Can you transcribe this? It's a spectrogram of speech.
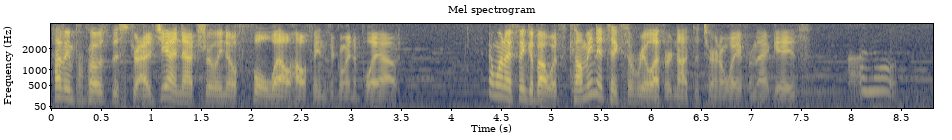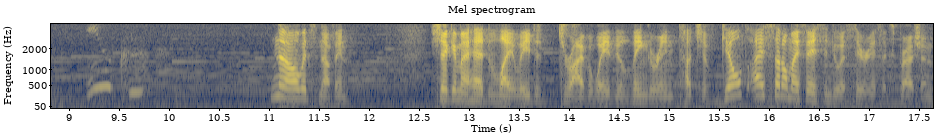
Having proposed this strategy, I naturally know full well how things are going to play out. And when I think about what's coming, it takes a real effort not to turn away from that gaze. Uh, no, it's nothing. Shaking my head lightly to drive away the lingering touch of guilt, I settle my face into a serious expression.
